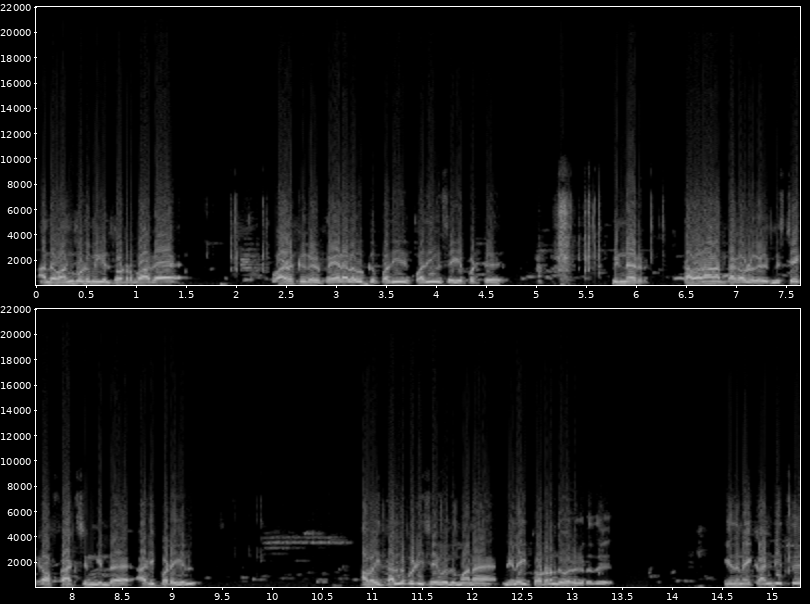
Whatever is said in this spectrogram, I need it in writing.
அந்த வன்கொடுமைகள் தொடர்பாக வழக்குகள் பெயரளவுக்கு பதிவு பதிவு செய்யப்பட்டு பின்னர் தவறான தகவல்கள் மிஸ்டேக் ஆஃப் ஃபேக்ட்ஸ் என்கின்ற அடிப்படையில் அவை தள்ளுபடி செய்வதுமான நிலை தொடர்ந்து வருகிறது. இதனை கண்டித்து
